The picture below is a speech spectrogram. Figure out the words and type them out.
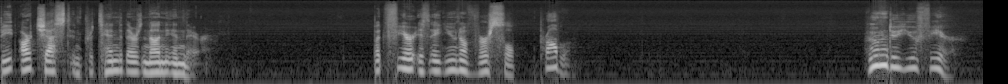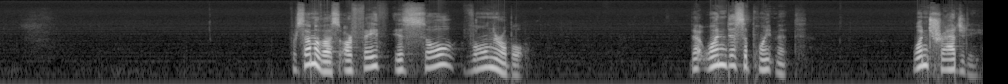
beat our chest and pretend there's none in there. But fear is a universal problem. Whom do you fear? For some of us, our faith is so vulnerable that one disappointment, one tragedy,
